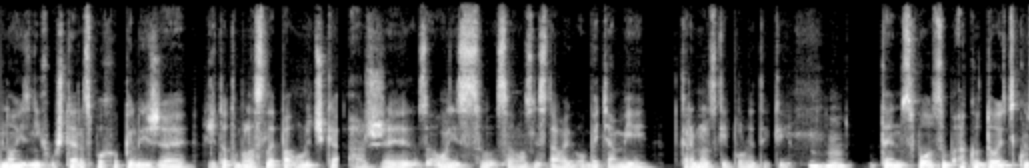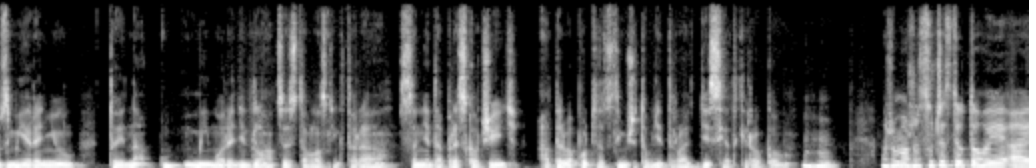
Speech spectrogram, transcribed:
Mnohí z nich už teraz pochopili, že, že toto bola slepá ulička a že oni sú, sa vlastne stávajú obeťami kremelskej politiky. Mm-hmm. Ten spôsob, ako dojsť ku zmiereniu, to je jedna mimoriadne dlhá cesta, vlastne, ktorá sa nedá preskočiť a treba počítať s tým, že to bude trvať desiatky rokov. Mm-hmm. Možno, možno súčasťou toho je aj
